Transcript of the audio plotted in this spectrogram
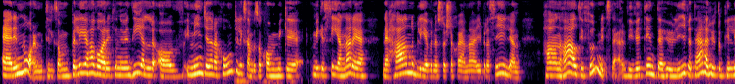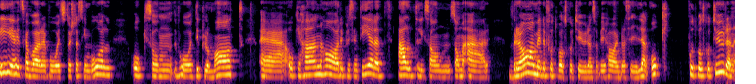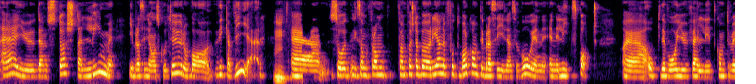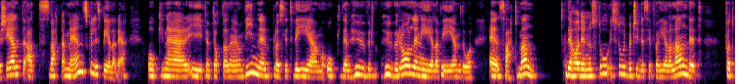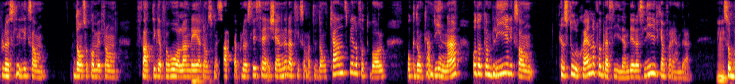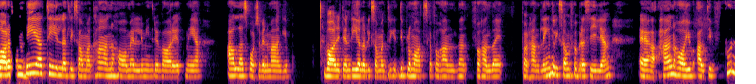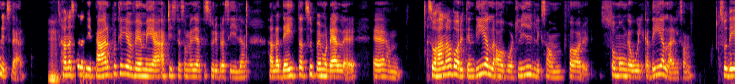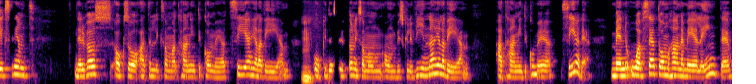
är enormt. Liksom, Pelé har varit nu en del av, i min generation till exempel, som kom mycket, mycket senare när han blev den största stjärnan i Brasilien. Han har alltid funnits där. Vi vet inte hur livet är utan Pelé ska vara vår största symbol och som vår diplomat. Eh, och han har representerat allt liksom som är bra med den fotbollskulturen som vi har i Brasilien. Och fotbollskulturen är ju den största lim i brasiliansk kultur och vad, vilka vi är. Mm. Eh, så liksom från, från första början när fotboll kom till Brasilien så var det en, en elitsport. Eh, och det var ju väldigt kontroversiellt att svarta män skulle spela det. Och när i 58 när de vinner plötsligt VM och den huvud, huvudrollen i hela VM då är en svart man. Det har en stor, stor betydelse för hela landet för att plötsligt liksom de som kommer från fattiga förhållanden, de som är svarta, plötsligt känner att, liksom, att de kan spela fotboll och de kan vinna och de kan bli liksom en storstjärna för Brasilien, deras liv kan förändra. Mm. Så bara från det till att, liksom, att han har mer eller mindre varit med alla sportsevenemang, varit en del av liksom, diplomatiska förhandling, förhandling, förhandling liksom, för Brasilien. Eh, han har ju alltid funnits där. Mm. Han har spelat gitarr på tv med artister som är jättestora i Brasilien. Han har dejtat supermodeller. Eh, så han har varit en del av vårt liv liksom, för så många olika delar. Liksom. Så det är extremt nervös också att, liksom, att han inte kommer att se hela VM. Mm. Och dessutom liksom, om, om vi skulle vinna hela VM, att han inte kommer se det. Men oavsett om han är med eller inte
